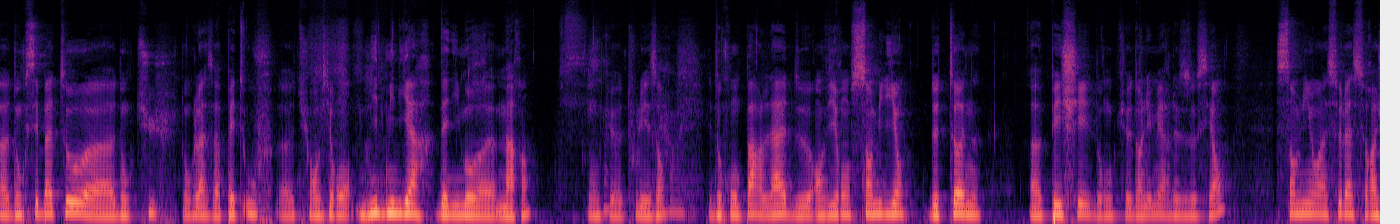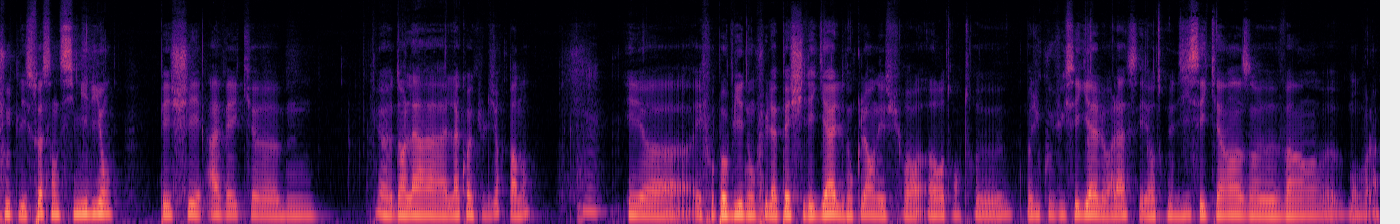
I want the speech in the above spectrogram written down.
Euh, donc ces bateaux euh, donc, tuent, donc là ça va pas être ouf, tuent environ 1000 milliards d'animaux marins donc, tous les ans. Et donc on parle là de environ 100 millions de tonnes pêchées donc, dans les mers et les océans. 100 millions à cela se rajoutent les 66 millions pêchés avec, dans la- l'aquaculture. pardon. Et il faut pas oublier non plus la pêche illégale. Et donc là on est sur ordre entre... bah, du coup vu que c'est égal, voilà, c'est entre 10 et 15, euh, 20, euh, bon voilà.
